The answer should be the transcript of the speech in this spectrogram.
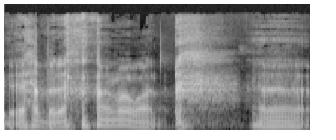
يحب عموما آه،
